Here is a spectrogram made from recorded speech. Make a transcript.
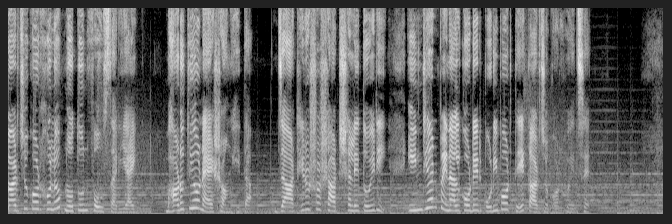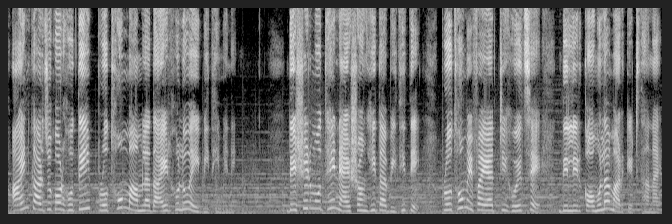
কার্যকর হল নতুন ফৌজদারি আইন ভারতীয় ন্যায় সংহিতা, যা আঠেরোশো ষাট সালে তৈরি ইন্ডিয়ান পেনাল কোডের পরিবর্তে কার্যকর হয়েছে। আইন কার্যকর হতেই প্রথম মামলা দায়ের হল এই বিধি মেনে। দেশের মধ্যে ন্যায় সংহিতা বিধিতে প্রথম এফআইআরটি হয়েছে দিল্লির কমলা মার্কেট থানায়।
